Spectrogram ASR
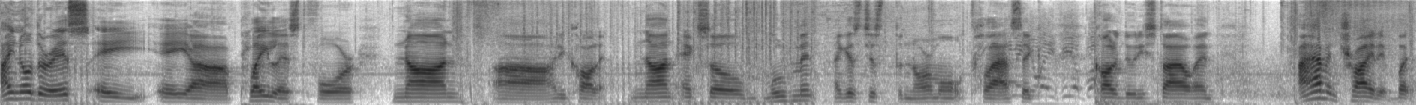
I know there is a a uh, playlist for non uh, how do you call it non exo movement. I guess just the normal classic Call of Duty style, and I haven't tried it, but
